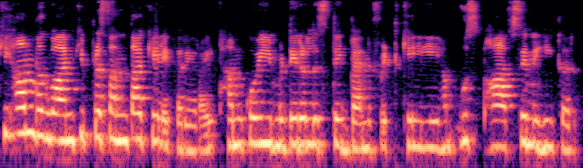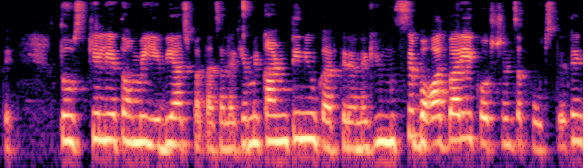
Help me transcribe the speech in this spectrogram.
कि हम भगवान की प्रसन्नता के लिए करें राइट हम कोई मटेरियलिस्टिक बेनिफिट के लिए हम उस भाव से नहीं करते। तो उसके लिए तो हमें ये भी आज पता चला कि हमें कंटिन्यू करते रहना क्योंकि मुझसे बहुत बार ये क्वेश्चन सब पूछते थे।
